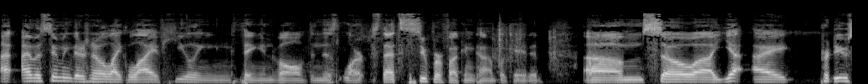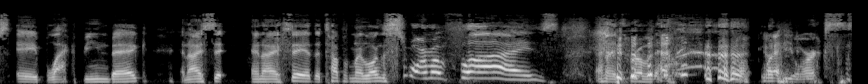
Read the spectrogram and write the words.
I, I'm assuming there's no like live healing thing involved in this LARPs. That's super fucking complicated. Um, so uh, yeah, I produce a black bean bag, and I sit and I say at the top of my lungs, "Swarm of flies," and I throw it at one of the orcs.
